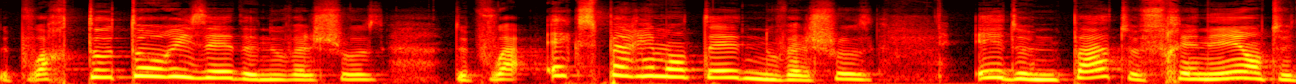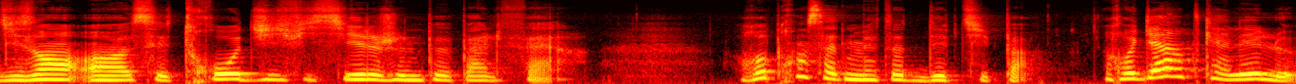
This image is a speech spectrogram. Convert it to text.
de pouvoir t'autoriser de nouvelles choses, de pouvoir expérimenter de nouvelles choses, et de ne pas te freiner en te disant oh, c'est trop difficile, je ne peux pas le faire. Reprends cette méthode des petits pas. Regarde quel est le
